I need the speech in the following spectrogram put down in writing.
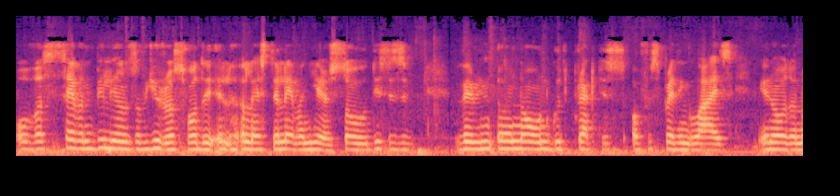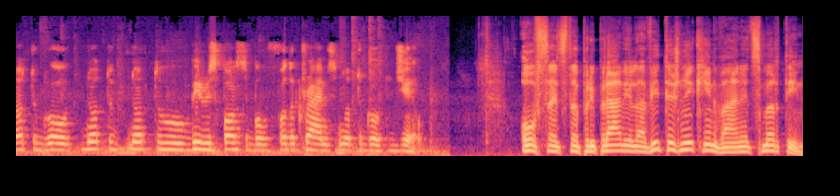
over 7 billions of euros for the last 11 years. So this is very known good practice of spreading lies in order not to go, not to, not to be responsible for the crimes, not to go to jail. Offset sta pripravila Vitežnik in Vanec Martin.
